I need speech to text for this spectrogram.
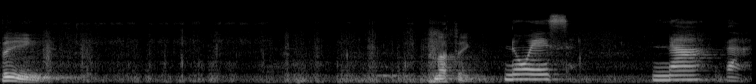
thing. Nothing. No es nada.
